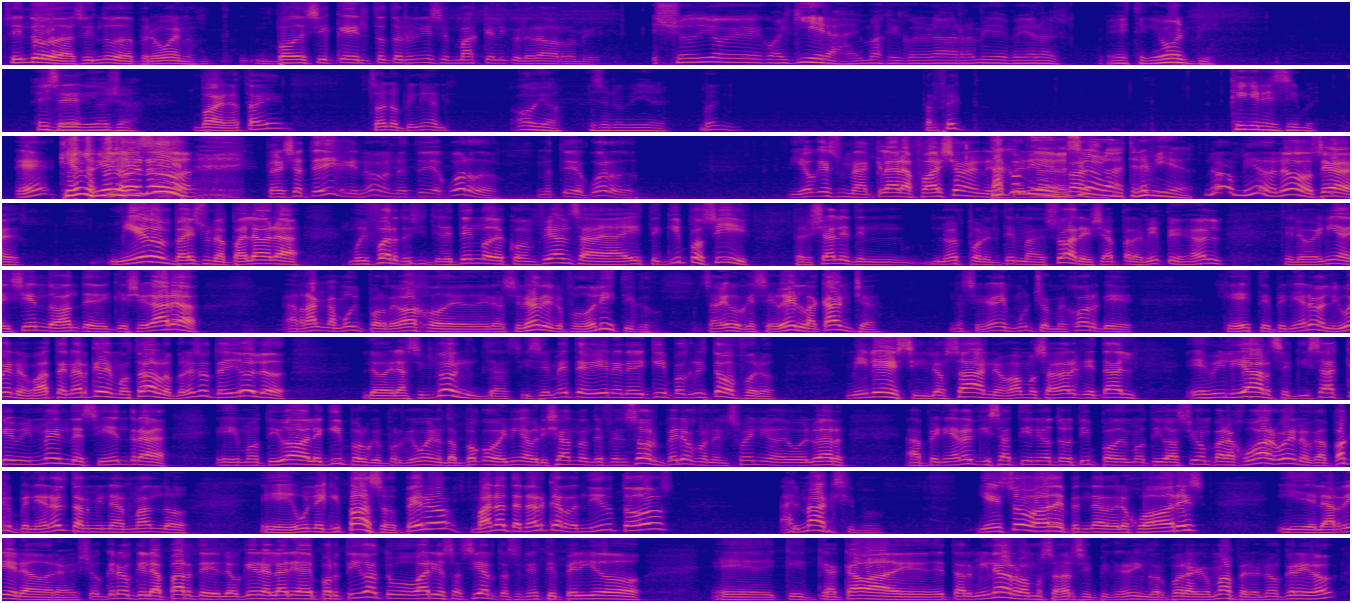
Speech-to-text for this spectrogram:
Sin duda, sin duda, pero bueno, vos decís que el Toto Núñez es más que el Colorado Ramírez. Yo digo que cualquiera es más que el Colorado Ramírez de Peñarol. Este que Volpi. Eso Sí. es lo que digo yo. Bueno, está bien. Son opiniones. Obvio, eso es una opinión. Bueno. Perfecto. ¿Qué querés decirme? ¿Eh? ¿Qué me querés no, decir? No, pero ya te dije, no, no estoy de acuerdo. No estoy de acuerdo. Digo que es una clara falla en el ¿Estás con miedo? Sí, tenés miedo. No, miedo no, o sea, miedo me parece una palabra muy fuerte. Si te le tengo desconfianza a este equipo, sí, pero ya le no es por el tema de Suárez, ya para mí Peñarol, te lo venía diciendo antes de que llegara, arranca muy por debajo de, de Nacional y lo futbolístico. Es algo que se ve en la cancha. Nacional es mucho mejor que, que este Peñarol y bueno, va a tener que demostrarlo. Por eso te digo lo, lo de las incógnitas. Si se mete bien en el equipo Cristóforo, Milesi, Lozano, vamos a ver qué tal es Billy Arce, quizás Kevin Méndez si entra eh, motivado al equipo, porque, bueno, tampoco venía brillando en defensor, pero con el sueño de volver a Peñarol quizás tiene otro tipo de motivación para jugar. Bueno, capaz que Peñarol termina armando eh, un equipazo, pero van a tener que rendir todos al máximo. Y eso va a depender de los jugadores y de la Riera ahora. Yo creo que la parte de lo que era el área deportiva tuvo varios aciertos en este periodo eh, que, acaba de, terminar. Vamos a ver si Peñarol incorpora algo más, pero no creo.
